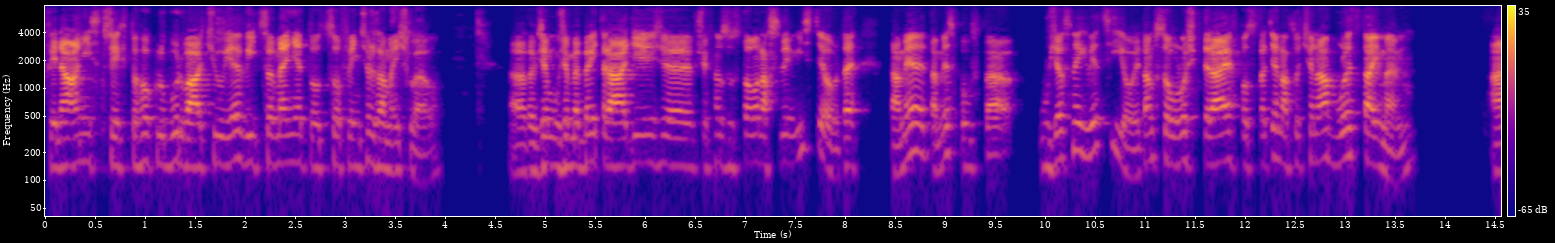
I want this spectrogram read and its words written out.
finální střih toho klubu rváčů je víceméně to, co Fincher zamýšlel takže můžeme být rádi, že všechno zůstalo na svém místě. Jo. Tam, je, tam je spousta úžasných věcí. Jo. Je tam soulož, která je v podstatě natočená bullet timem a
